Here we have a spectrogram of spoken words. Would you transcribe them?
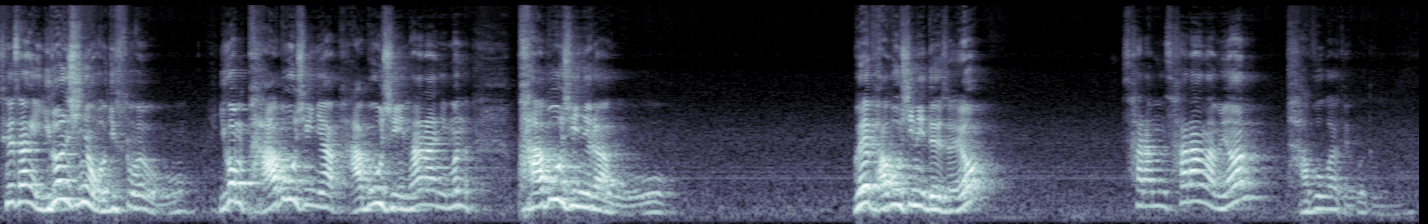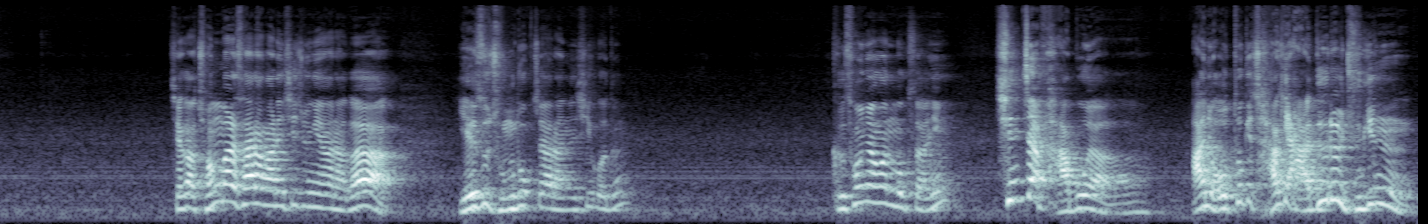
세상에 이런 신이 어디 있어요? 이건 바보신이야 바보신 하나님은 바보신이라고. 왜 바보신이 되세요? 사람은 사랑하면 바보가 되거든요. 제가 정말 사랑하는 시 중에 하나가 예수 중독자라는 시거든. 그 손영은 목사님 진짜 바보야. 아니 어떻게 자기 아들을 죽인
